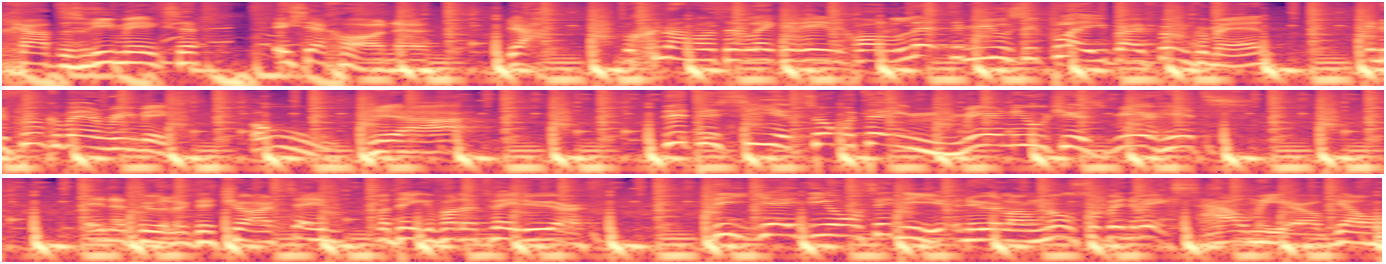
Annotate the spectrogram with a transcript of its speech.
gratis remixen. Ik zeg gewoon, ja, we knallen het er lekker in. Gewoon let the music play bij Funkerman. In de Funkerman remix. Oh, ja. Dit is See It, zometeen. Meer nieuwtjes, meer hits. En natuurlijk de charts. En wat denk van de tweede uur? DJ Dion Sydney, een uur lang non-stop in de mix. Hou me hier op jouw 106.9,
